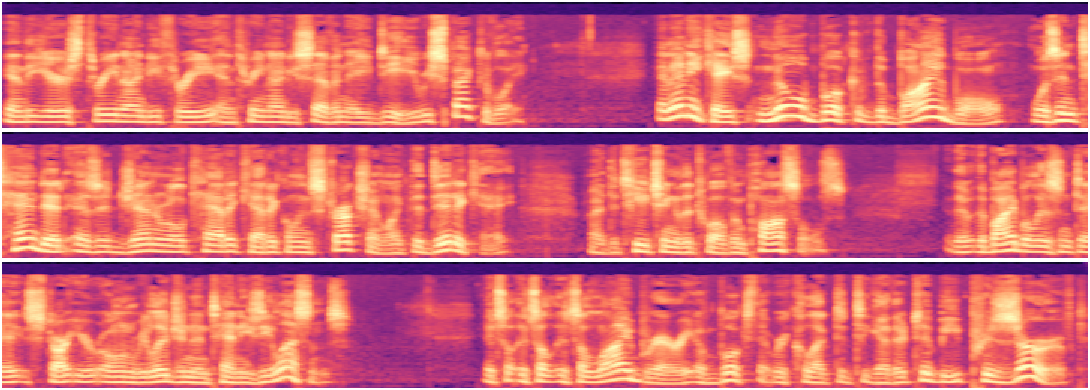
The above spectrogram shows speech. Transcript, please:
in the years 393 and 397 AD, respectively. In any case, no book of the Bible was intended as a general catechetical instruction like the Didache, right, the teaching of the 12 apostles. The, the Bible isn't a start your own religion in 10 easy lessons. It's a, it's, a, it's a library of books that were collected together to be preserved.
